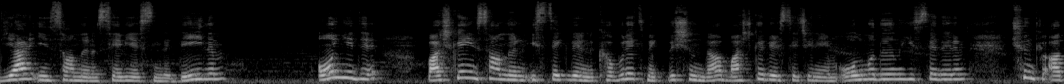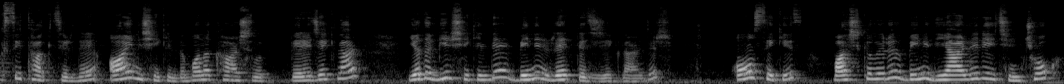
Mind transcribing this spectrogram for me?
diğer insanların seviyesinde değilim. 17. Başka insanların isteklerini kabul etmek dışında başka bir seçeneğim olmadığını hissederim. Çünkü aksi takdirde aynı şekilde bana karşılık verecekler ya da bir şekilde beni reddedeceklerdir. 18. Başkaları beni diğerleri için çok,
